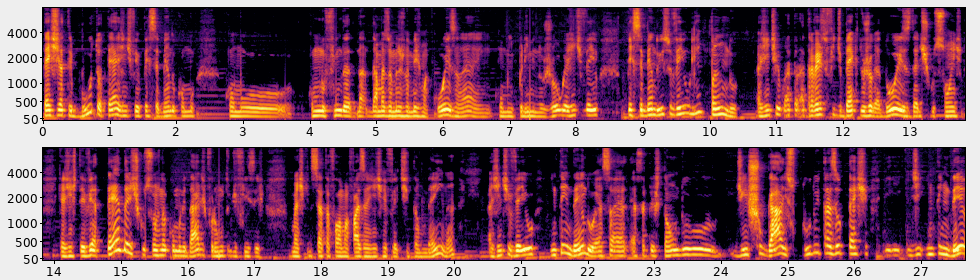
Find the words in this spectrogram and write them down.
Testes de atributo até a gente veio percebendo como, como, como no fim dá, dá mais ou menos na mesma coisa, né? Em, como imprime no jogo, a gente veio percebendo isso, veio limpando a gente, através do feedback dos jogadores, das discussões que a gente teve, até das discussões na comunidade, que foram muito difíceis, mas que de certa forma fazem a gente refletir também, né? A gente veio entendendo essa, essa questão do, de enxugar isso tudo e trazer o teste, e de entender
